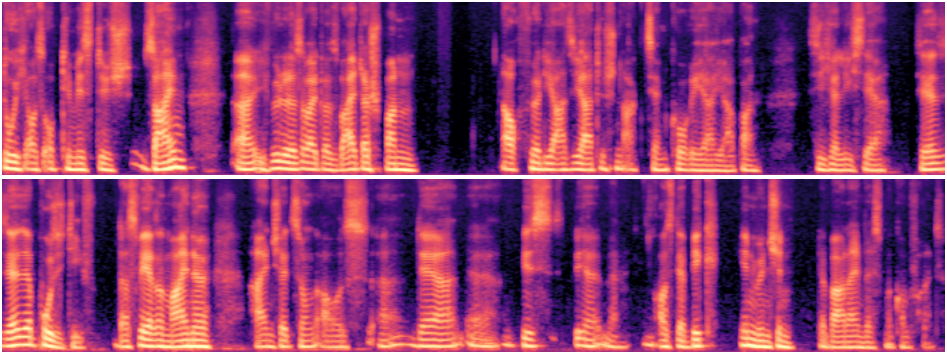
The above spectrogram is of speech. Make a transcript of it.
durchaus optimistisch sein. Äh, ich würde das aber etwas weiterspannen, auch für die asiatischen Aktien Korea, Japan sicherlich sehr, sehr, sehr, sehr positiv. Das wäre meine Einschätzung aus äh, der äh, bis äh, aus der BIC in München, der Bader Investment Konferenz.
